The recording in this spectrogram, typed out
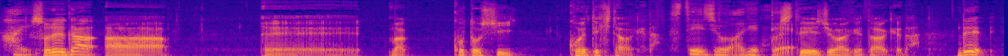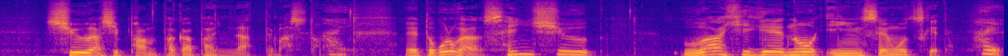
はい、それがあ、えーまあ、今年超えてきたわけだ。ステージを上げて。ステージを上げたわけだ。で週足パンパカパンになってますと、はい、えところが先週上髭の陰線をつけて、はい、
